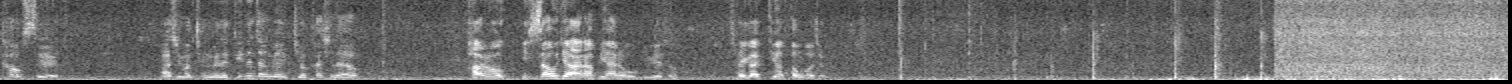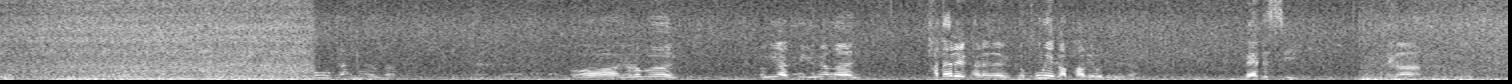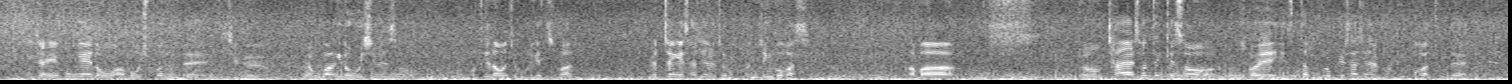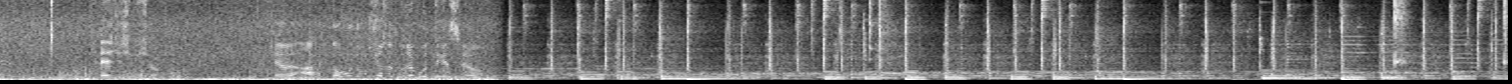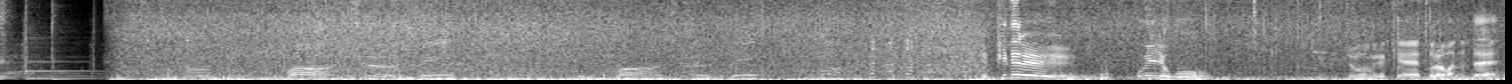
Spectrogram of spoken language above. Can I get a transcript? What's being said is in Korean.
카오스 마지막 장면에 뛰는 장면 기억하시나요? 바로 이 사우디아라비아를 오기 위해서 저희가 뛰었던 거죠. 여러분 여기가 그 유명한 바다를 가르는 그 홍해가 바로 여기입니다. 레드씨. 제가 굉장히 홍해에 너무 와보고 싶었는데 지금 역광이 너무 심해서 어떻게 나올지 모르겠지만 몇 장의 사진을 좀 건진 것 같습니다. 아마 좀 잘 선택해서 저의 인스타 프로필 사진을 바꿀 것 같은데 기대해 주십시오. 지금 아, 너무 눈부셔서 눈을 못 뜨겠어요. feed를 꾸미려고 좀 이렇게 돌아봤는데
